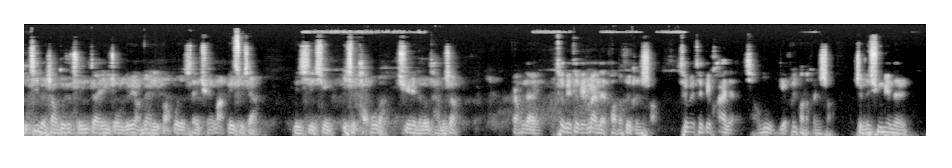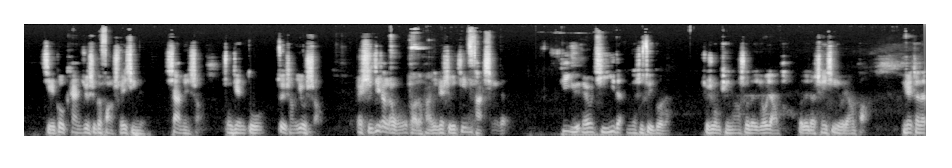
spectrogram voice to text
就基本上都是处于在一种有氧耐力跑或者是在全马配速下一些训一些跑步吧，训练可能都谈不上。然后呢，特别特别慢的跑的会很少，特别特别快的强度也会跑的很少，整个训练的结构看就是个纺锤型的，下面少，中间多，最上又少。但实际上呢，我们跑的话应该是个金字塔型的。低于 LT 一的应该是最多的，就是我们平常说的有氧跑或者叫晨性有氧跑，应该占在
